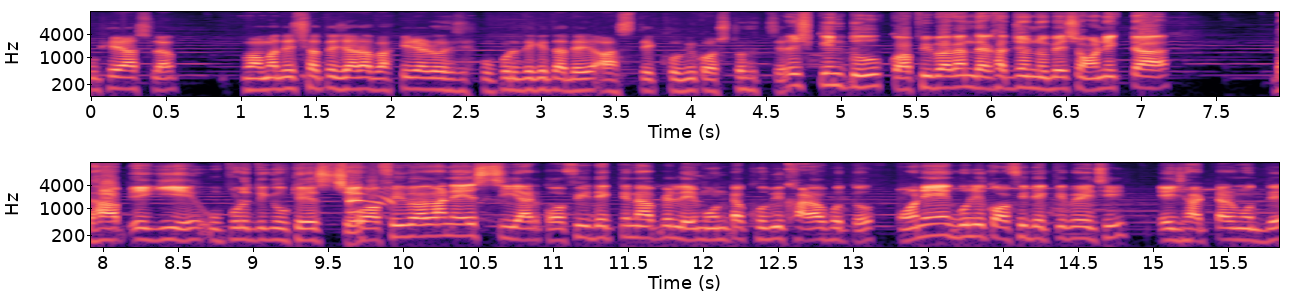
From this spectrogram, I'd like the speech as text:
উঠে আসলাম আমাদের সাথে যারা বাকিরা রয়েছে, উপরের দিকে তাদের আসতে খুবই কষ্ট হচ্ছে। বেশ কিন্তু কফি বাগান দেখার জন্য বেশ অনেকটা ধাপ এগিয়ে উপরের দিকে উঠে এসছে। কফি বাগানে এসছি, আর কফি দেখতে না পেলে মনটা খুবই খারাপ হতো। অনেকগুলি কফি দেখতে পেয়েছি এই ঝাড়টার মধ্যে।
